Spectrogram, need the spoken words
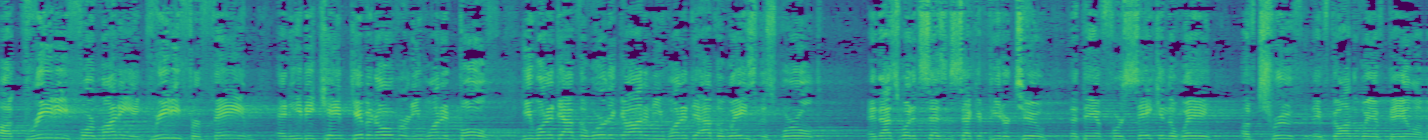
uh, greedy for money and greedy for fame, and he became given over and he wanted both. He wanted to have the word of God and he wanted to have the ways of this world. And that's what it says in 2 Peter 2, that they have forsaken the way of truth and they've gone the way of Balaam.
